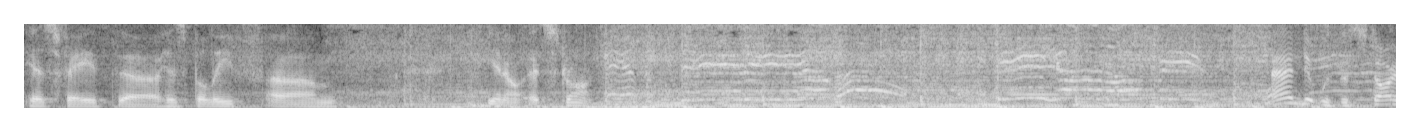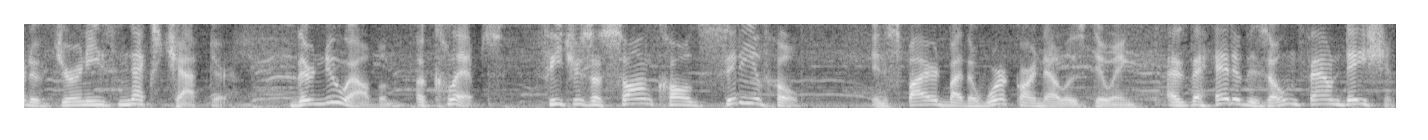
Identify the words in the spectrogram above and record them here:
his faith, uh, his belief. Um, you know, it's strong. And it was the start of Journey's next chapter. Their new album, Eclipse, features a song called City of Hope, inspired by the work Arnel is doing as the head of his own foundation,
